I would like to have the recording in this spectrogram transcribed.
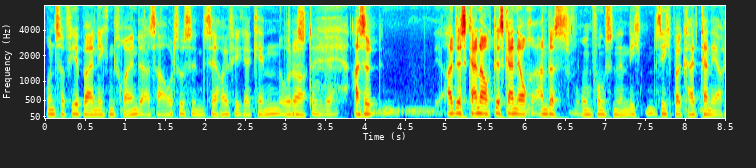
unserer vierbeinigen Freunde, also Autos, sehr häufig erkennen. Oder das stimmt, ja. Also das kann auch, das kann ja auch andersrum funktionieren. Nicht, Sichtbarkeit kann ja auch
